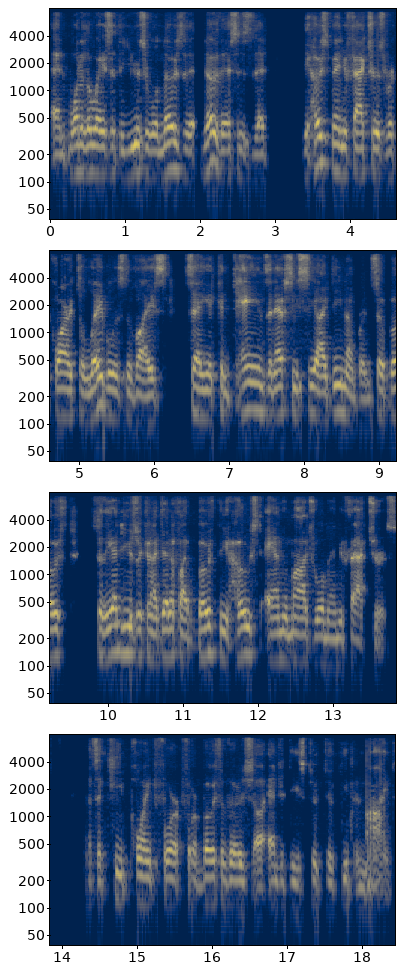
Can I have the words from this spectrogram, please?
and one of the ways that the user will knows that, know this is that the host manufacturer is required to label his device saying it contains an FCC ID number. And so both so the end user can identify both the host and the module manufacturers. That's a key point for, for both of those uh, entities to, to keep in mind.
